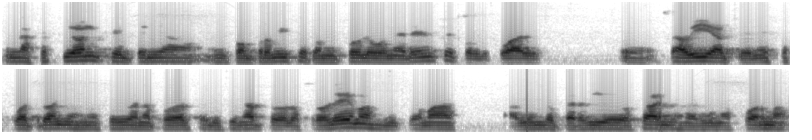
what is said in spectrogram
en la gestión, que él tenía un compromiso con el pueblo bonaerense, por el cual eh, sabía que en estos cuatro años no se iban a poder solucionar todos los problemas, mucho más habiendo perdido dos años de alguna forma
